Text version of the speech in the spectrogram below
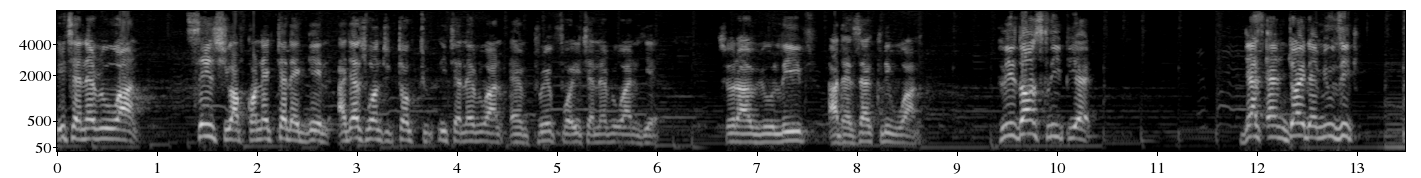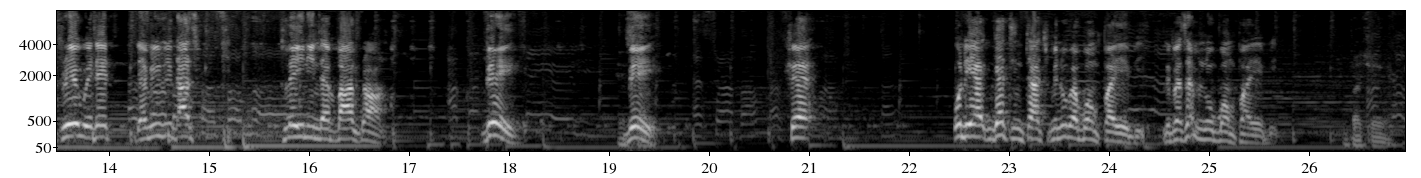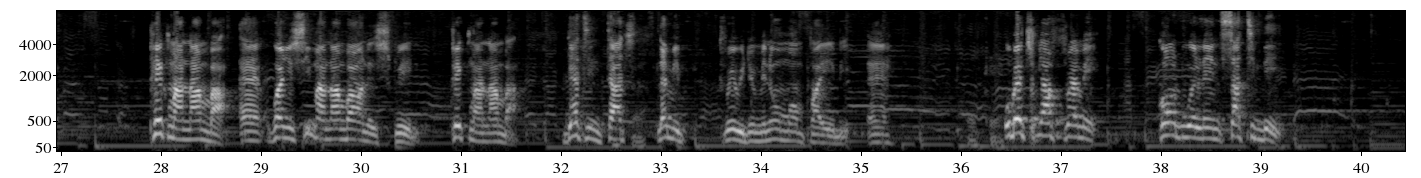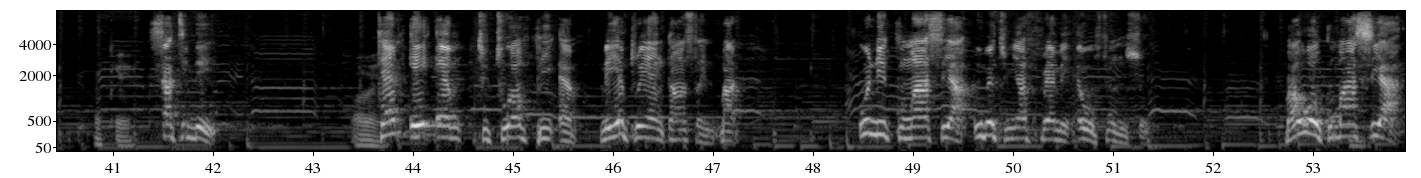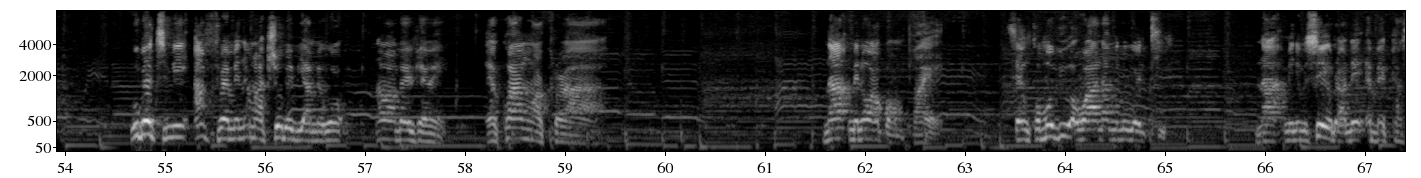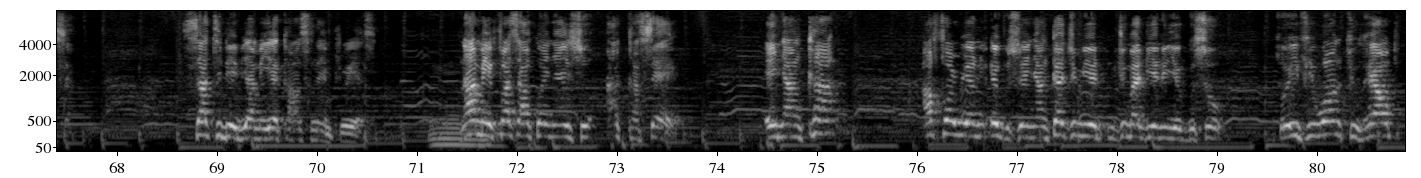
each and everyone. Since you have connected again, I just want to talk to each and everyone and pray for each and everyone here, so that we will leave at exactly one. Please don't sleep yet. Just enjoy the music, pray with it. The music that's playing in the background. They, they, hwɛ wo deɛ get in touch me no bɛbɔ mpaeɛ bi mepɛ sɛ me no bɔ mpaeɛ bi pick my number uh, when you see my number on the screen pick my number get in touch let me pray with you me no mmɔ mpaeɛ bi eh, Okay. wobɛtumi afrɛ me god willing saturday Okay. saturday right. 10 a.m. to 12 p.m. meyɛ prayer and counseling but wonni kumase a wobɛtumi afrɛ me ɛwɔ phone so. Ba wowɔ kumase a wobɛtumi afrɛ me na makyerɛ baabi a mewɔ na wabɛhwɛ me. Ɛkwan ma koraa. Na me ne wakɔ mpaeɛ. Sɛ nkɔmmɔ bi wɔ hɔ a na me ne wati na menim sɛ awurade ɛbɛkasa. Saturday bi a meyɛ counseling and prayers. Mm, na mefa saa akwanya yi so aka sɛ enyanka afɔreɛ no egu so. Enyanka dwumadie no yɛgu so. So if you want to help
